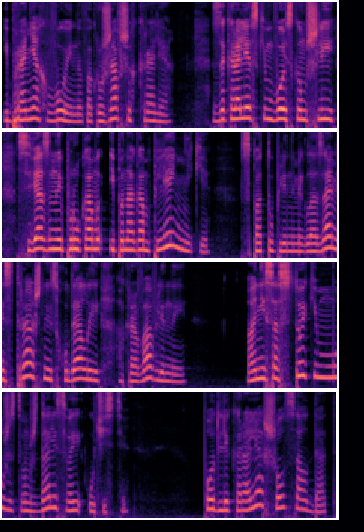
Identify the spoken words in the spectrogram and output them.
и бронях воинов, окружавших короля. За королевским войском шли связанные по рукам и по ногам пленники с потупленными глазами, страшные, схудалые, окровавленные. Они со стойким мужеством ждали своей участи. Подле короля шел солдат.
